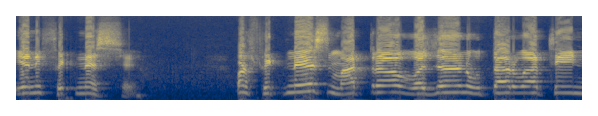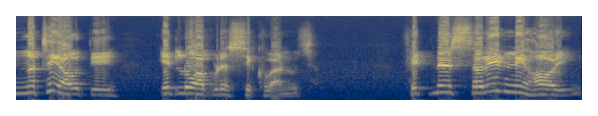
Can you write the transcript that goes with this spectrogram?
એની ફિટનેસ છે. પણ ફિટનેસ માત્ર વજન ઉતારવાથી નથી આવતી, એટલું આપણે શીખવાનું છે. ફિટનેસ શરીરની હોય,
